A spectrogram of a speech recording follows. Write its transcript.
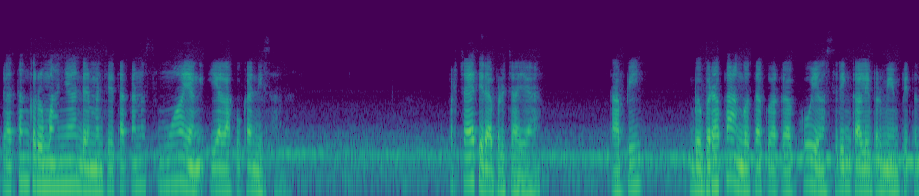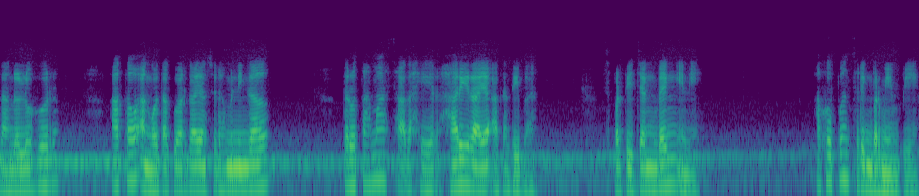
datang ke rumahnya dan menceritakan semua yang ia lakukan di sana. Percaya tidak percaya, tapi beberapa anggota keluargaku yang sering kali bermimpi tentang leluhur atau anggota keluarga yang sudah meninggal, terutama saat akhir hari raya akan tiba, seperti Cheng Beng ini. Aku pun sering bermimpi,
